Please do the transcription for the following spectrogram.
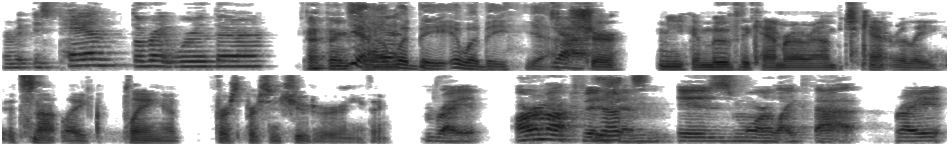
Is pan the right word there? I think yeah, so. it would be. It would be. Yeah. Yeah. Sure. I mean, you can move the camera around, but you can't really. It's not like playing a first-person shooter or anything. Right. Armok Yeah, Vision is more like that, right?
